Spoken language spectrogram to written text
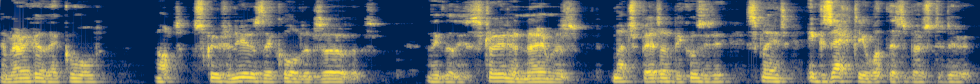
In America, they're called not scrutineers, they're called observers. I think the Australian name is much better because it explains exactly what they're supposed to do.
